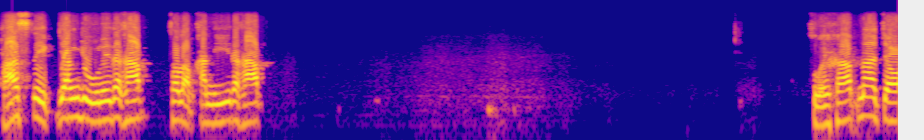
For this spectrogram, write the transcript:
พลาสติกยังอยู่เลยนะครับสำหรับคันนี้นะครับ สวยครับหน้าจอ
